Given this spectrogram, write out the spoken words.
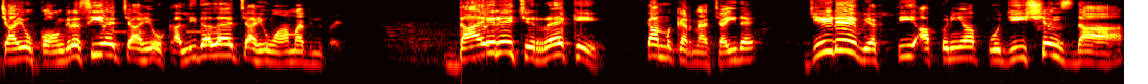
ਚਾਹੇ ਉਹ ਕਾਂਗਰਸੀ ਹੈ, ਚਾਹੇ ਉਹ ਅਕਾਲੀ ਦਲ ਹੈ, ਚਾਹੇ ਉਹ ਆਮ ਆਦਮੀ ਪਾਰਟੀ। ਦਾਇਰੇ 'ਚ ਰਹਿ ਕੇ ਕੰਮ ਕਰਨਾ ਚਾਹੀਦਾ ਹੈ। ਜਿਹੜੇ ਵਿਅਕਤੀ ਆਪਣੀਆਂ ਪੋਜੀਸ਼ਨਸ ਦਾ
